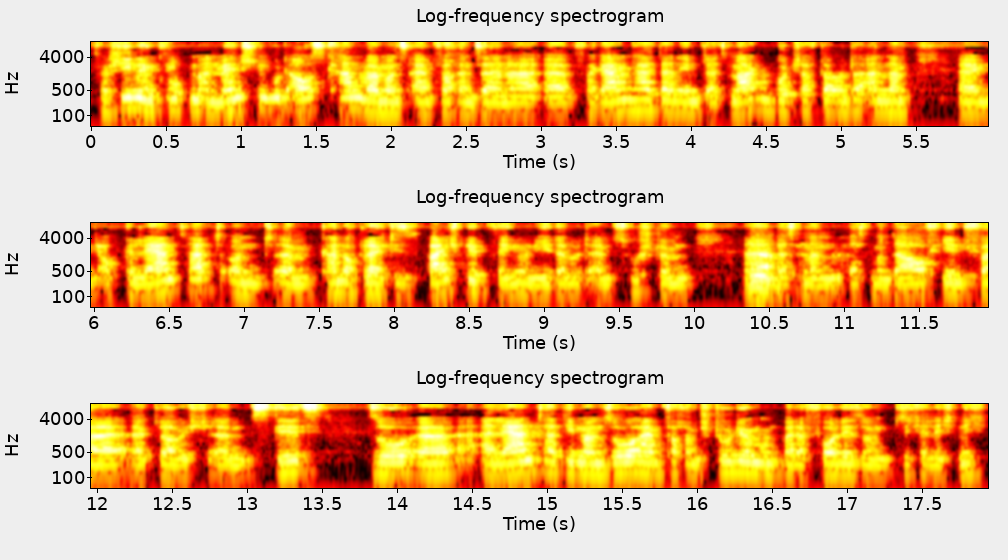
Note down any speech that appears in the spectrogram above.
verschiedenen Gruppen an Menschen gut auskann, weil man es einfach in seiner äh, Vergangenheit dann eben als Markenbotschafter unter anderem äh, auch gelernt hat und ähm, kann auch gleich dieses Beispiel bringen und jeder wird einem zustimmen, äh, ja. dass, man, dass man da auf jeden Fall, äh, glaube ich, ähm, Skills so äh, erlernt hat, die man so einfach im Studium und bei der Vorlesung sicherlich nicht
